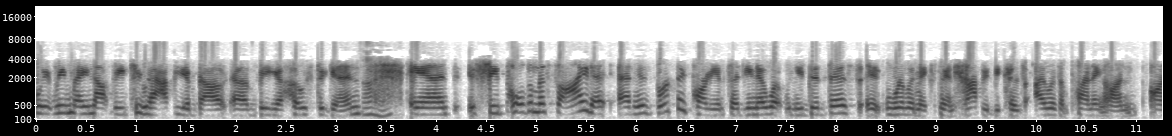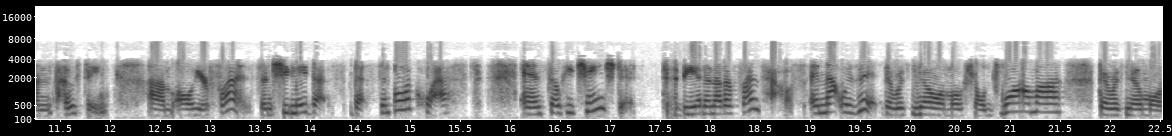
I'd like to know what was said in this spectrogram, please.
we we may not be too happy about uh, being a host again. Uh-huh. And she pulled him aside at at his birthday party and said, you know what, when you did this, it really makes me unhappy because I wasn't planning on on hosting um, all your friends. And she made that that simple request, and so he changed it to be at another friend's house, and that was it. There was no emotional drama, there was no more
